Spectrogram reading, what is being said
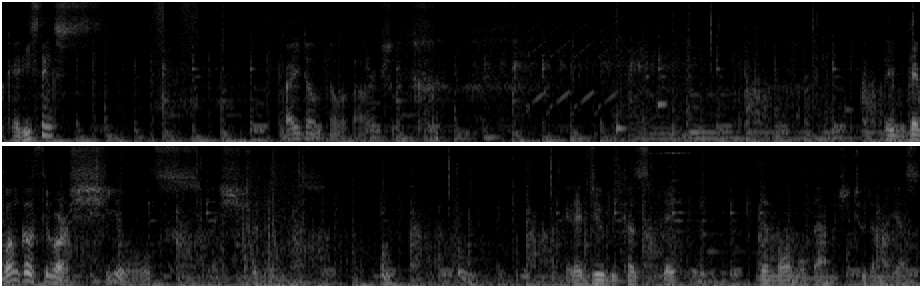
Okay, these things I don't know about actually. they they won't go through our shields. They shouldn't. They do because they the normal damage to them, I guess.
